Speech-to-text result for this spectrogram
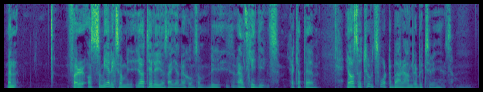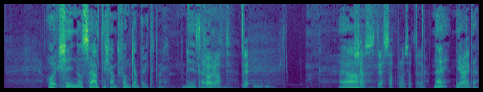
Men för oss som är liksom, jag tillhör ju en sån generation som, vi, som älskar jeans. Jag kan inte, jag har så otroligt svårt att bära andra byxor än jeans. Och chinos har jag alltid känt funkar inte riktigt på mig. Det här, För att det ja, känns stressat på något sätt eller? Nej, det gör det inte.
